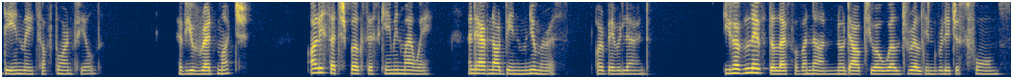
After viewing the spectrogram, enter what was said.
the inmates of Thornfield. Have you read much? Only such books as came in my way, and they have not been numerous or very learned. You have lived the life of a nun, no doubt you are well drilled in religious forms.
